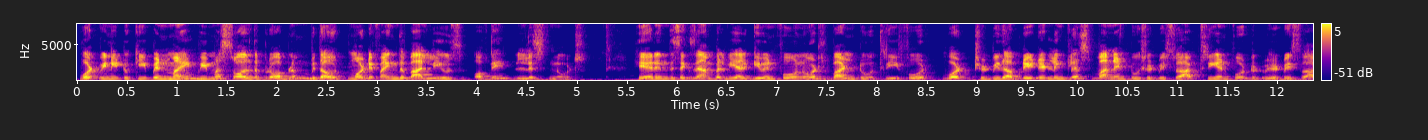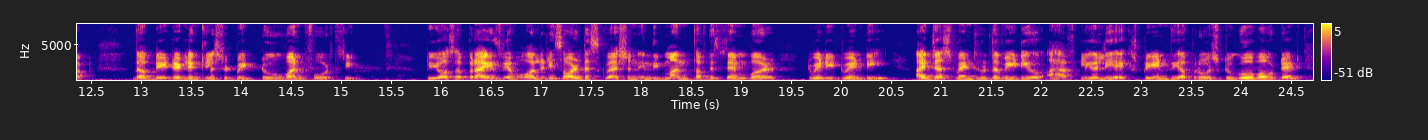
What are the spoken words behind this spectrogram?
What we need to keep in mind, we must solve the problem without modifying the values of the list nodes. Here in this example, we are given four nodes, 1, 2, 3, 4. What should be the updated linked list? 1 and 2 should be swapped, 3 and 4 should be swapped. The updated linked list should be 2143. To your surprise, we have already solved this question in the month of December 2020. I just went through the video. I have clearly explained the approach to go about it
